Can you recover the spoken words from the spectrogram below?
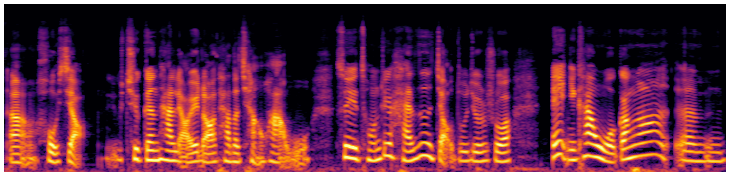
啊、后效，去跟他聊一聊他的强化物。所以从这个孩子的角度，就是说，哎，你看我刚刚，嗯，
